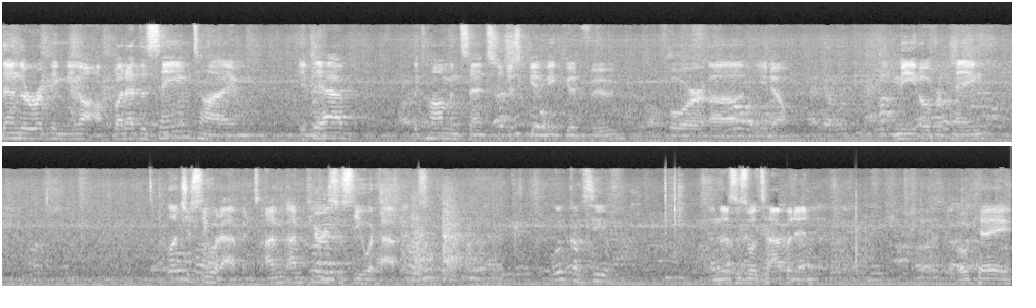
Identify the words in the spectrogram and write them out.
then they're ripping me off. But at the same time, if they have the common sense to just give me good food for uh, you know me overpaying, let's just see what happens. I'm, I'm curious to see what happens. We'll see. And this is what's happening. Okay.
